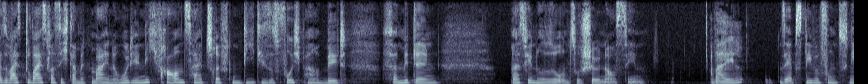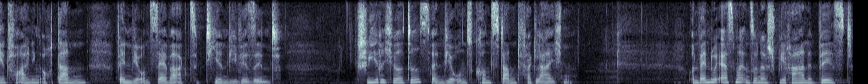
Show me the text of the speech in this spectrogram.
Also weißt du weißt, was ich damit meine. Hol dir nicht Frauenzeitschriften, die dieses furchtbare Bild vermitteln, dass wir nur so und so schön aussehen. Weil Selbstliebe funktioniert vor allen Dingen auch dann, wenn wir uns selber akzeptieren, wie wir sind. Schwierig wird es, wenn wir uns konstant vergleichen. Und wenn du erstmal in so einer Spirale bist,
